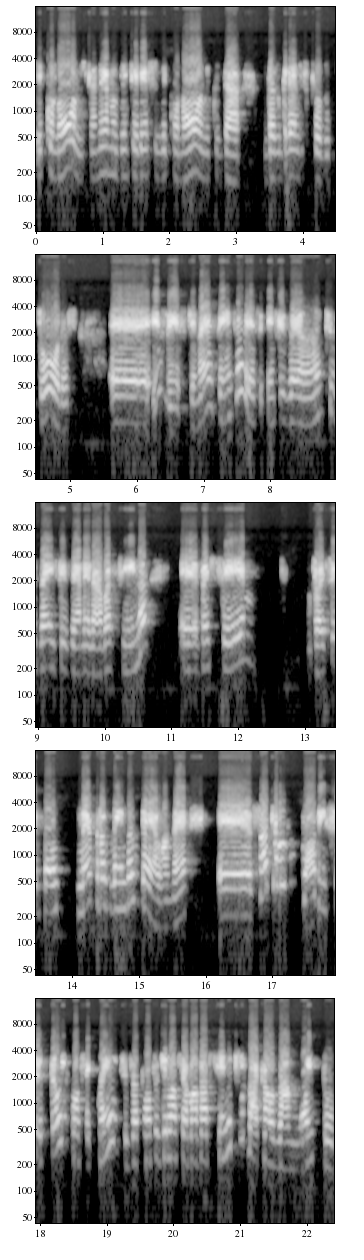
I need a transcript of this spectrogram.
econômica, né, nos interesses econômicos da, das grandes produtoras, é, existe, né, tem interesse. Quem fizer antes, né, e fizer a melhor vacina, é, vai ser, vai ser bom, né, para as vendas dela, né. É, só que elas não podem ser tão inconsequentes a ponto de lançar uma vacina que vai causar muito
